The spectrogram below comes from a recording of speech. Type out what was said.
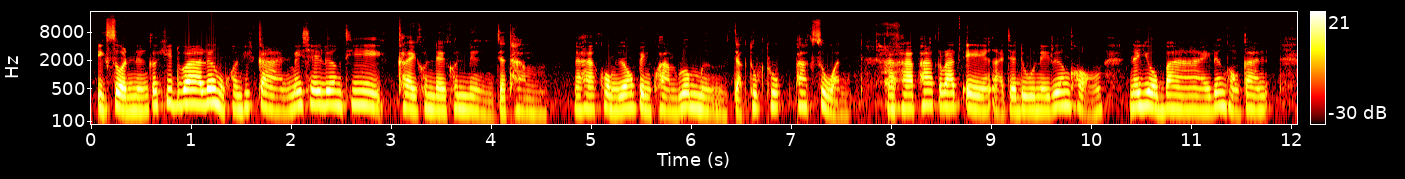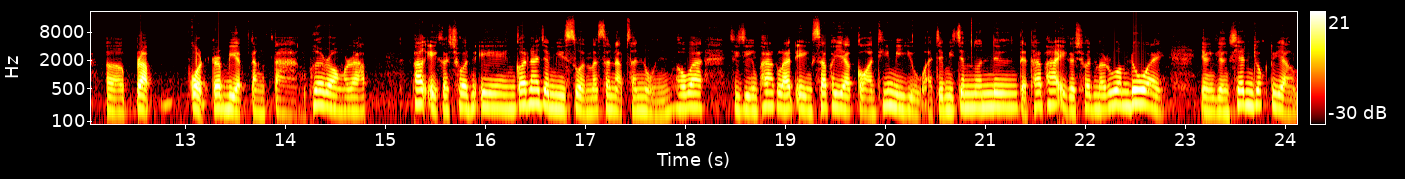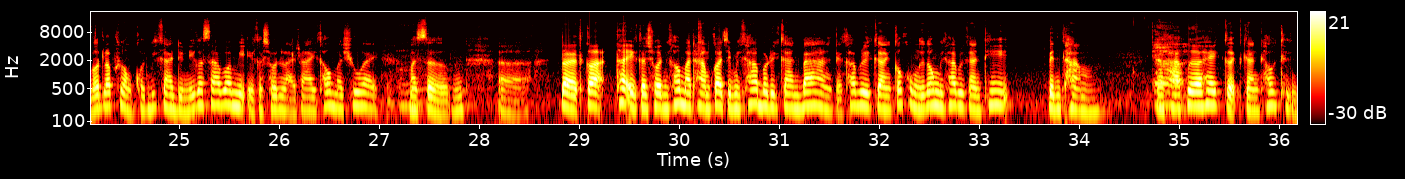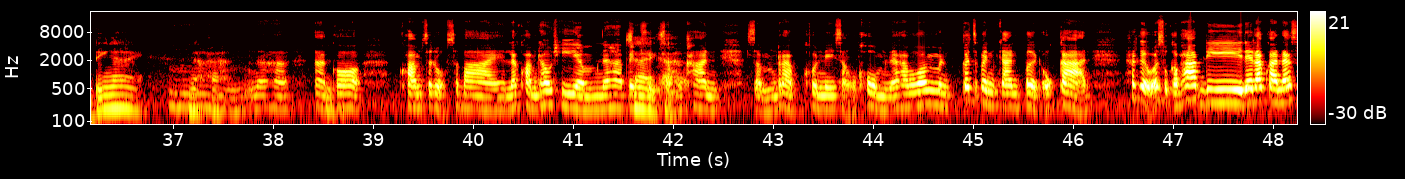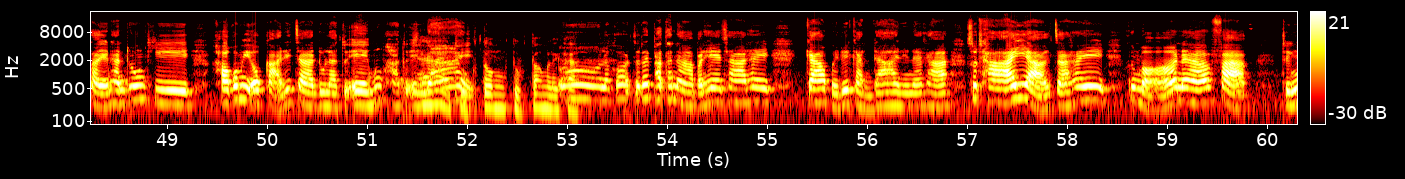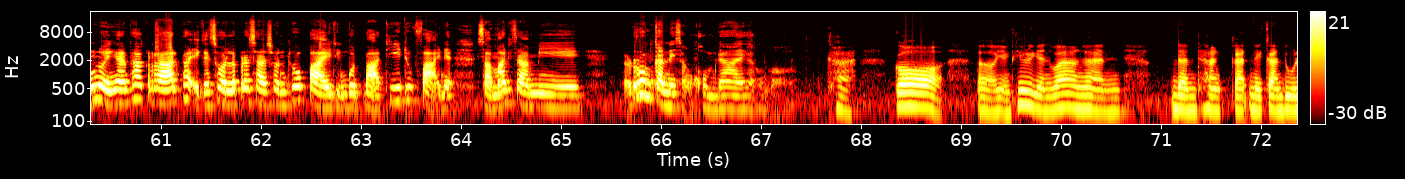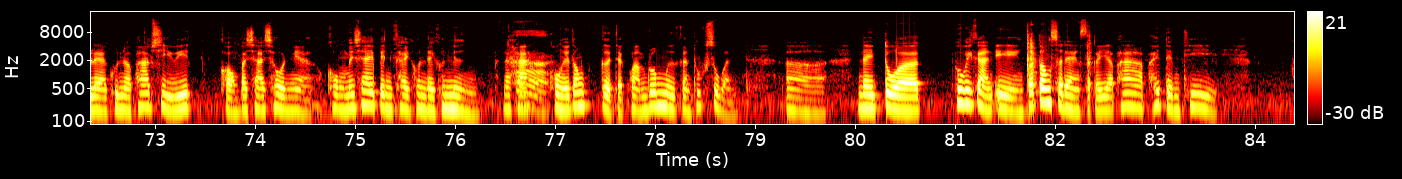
อีกส่วนหนึ่งก็คิดว่าเรื่องของคนพิการไม่ใช่เรื่องที่ใครคนใดคนหนึ่งจะทำนะคะคงจะต้องเป็นความร่วมมือจากทุกๆ ภาคส่วน นะคะภาครัฐเองอาจจะดูในเรื่องของนโยบายเรื่องของการเอ่อปรับกฎระเบียบต่างๆ เพื่อรองรับภาคเอกชนเองก็น่าจะมีส่วนมาสนับสนุน เพราะว่าจริงๆ ภาครัฐเองทรัพยากรที่มีอยู่อาจจะมีจำนวนหนึ่งแต่ถ้าภาคเอกชนมาร่วมด้วย อย่างอย่างเช่น ยกตัวอย่างรถรับส่งคนพิการเดี๋ยวนี้ก็ทราบว่ามีเอกชนหลายรายเข้ามาช่วยมาเสริมเอ่อแต่ก็ถ้าเอกชนเข้ามาทำก็อาจจะมีค่าบริการบ้าง แต่ค่าบริการก็คงจะต้องมีค่าบริการที่เป็นธรรมนะคะค่ะเพื่อให้เกิดการเข้าถึงได้ง่ายนะคะอืมนะคะอะก็ความสะดวกสบายและความเท่าเทียมนะคะเป็นใช่สิ่งค่ะสำคัญสำหรับคนในสังคมนะคะเพราะว่ามันก็จะเป็นการเปิดโอกาส ถ้าเกิดว่าสุขภาพดีได้รับการรักษาอย่างทันท่วงที เขาก็มีโอกาสที่จะดูแลตัวเองพึ่งพาตัวเองได้ใช่ถูกต้องถูกต้องเลยค่ะเออแล้วก็จะได้พัฒนาประเทศชาติให้ก้าวไปด้วยกันได้นี่นะคะ สุดท้ายอยากจะให้คุณหมอนะคะฝากถึงหน่วยงานภาครัฐภาคเอกชนและประชาชนทั่วไป ถึงบทบาทที่ทุกฝ่ายเนี่ยสามารถที่จะมีร่วมกันในสังคมได้ค่ะคุณหมอค่ะ ก็เอ่ออย่างที่เรียนว่างานดันทางการในการดูแลคุณภาพชีวิตของประชาชนเนี่ยคงไม่ใช่เป็นใครคนใดคนหนึ่งนะคะค่ะคงจะต้องเกิดจากความร่วมมือกันทุกส่วนเอ่อในตัวผู้พิการเองก็ต้องแสดงศักยภาพให้เต็มที่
